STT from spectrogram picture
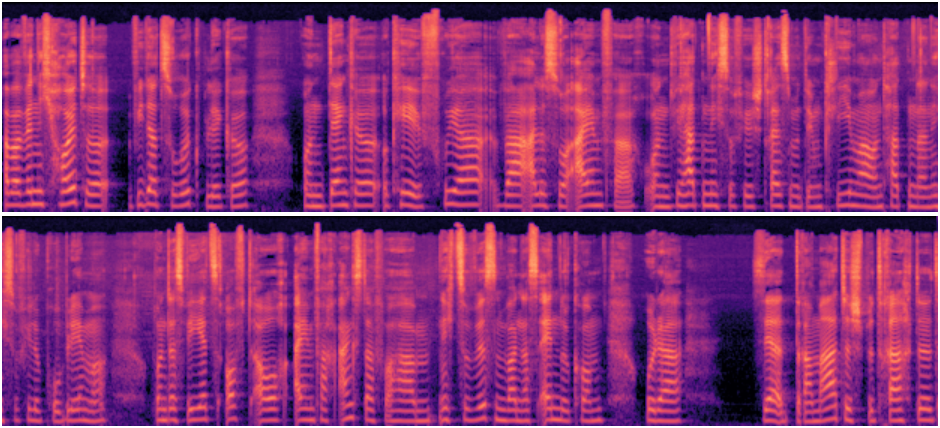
Aber wenn ich heute wieder zurückblicke und denke, okay, früher war alles so einfach und wir hatten nicht so viel Stress mit dem Klima und hatten da nicht so viele Probleme. Und dass wir jetzt oft auch einfach Angst davor haben, nicht zu wissen, wann das Ende kommt oder sehr dramatisch betrachtet,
